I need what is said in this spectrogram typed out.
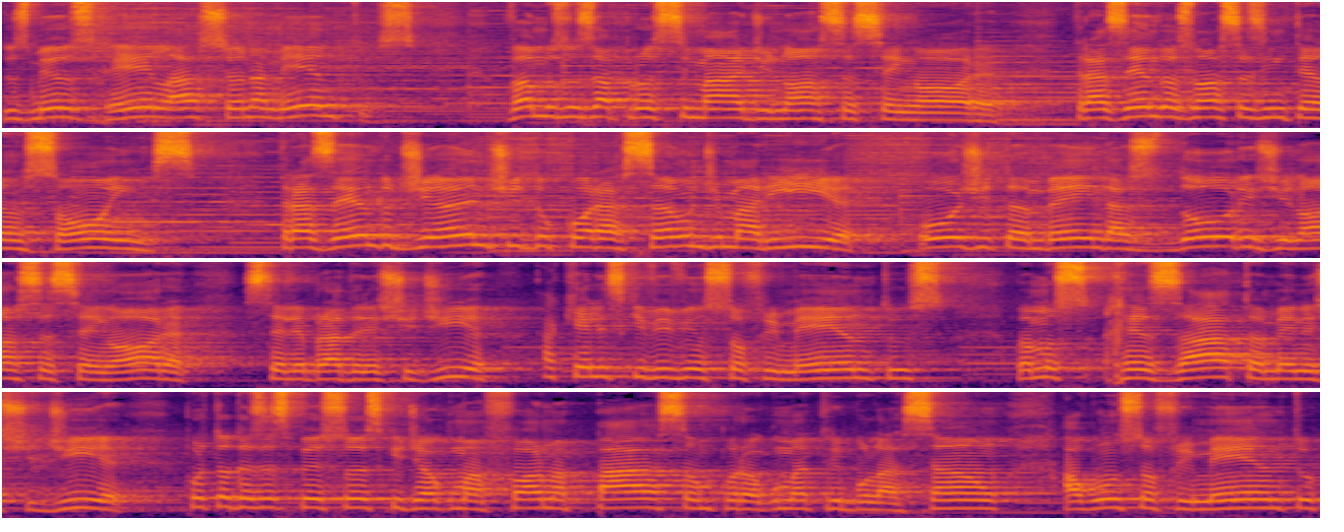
dos meus relacionamentos. Vamos nos aproximar de Nossa Senhora, trazendo as nossas intenções, trazendo diante do coração de Maria, hoje também das dores de Nossa Senhora, celebrada neste dia, aqueles que vivem os sofrimentos. Vamos rezar também neste dia por todas as pessoas que de alguma forma passam por alguma tribulação, algum sofrimento,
